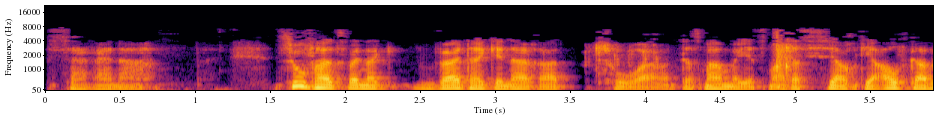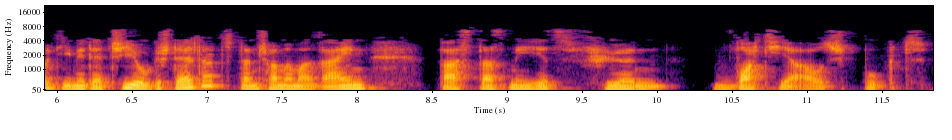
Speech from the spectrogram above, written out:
Savannah. Zufallswörtergenerator. Das machen wir jetzt mal. Das ist ja auch die Aufgabe, die mir der Gio gestellt hat. Dann schauen wir mal rein, was das mir jetzt für ein Wort hier ausspuckt.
